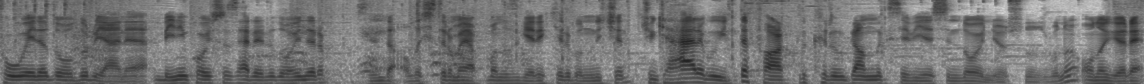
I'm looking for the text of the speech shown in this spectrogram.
çoğu eloda olur yani. Beni koysanız her eloda oynarım. Sizin de alıştırma yapmanız gerekir bunun için. Çünkü her build'de farklı kırılganlık seviyesinde oynuyorsunuz bunu. Ona göre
